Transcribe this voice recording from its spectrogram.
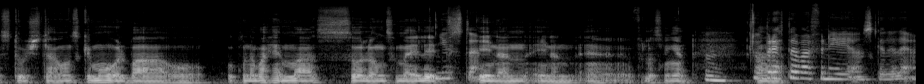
största önskemål var att, att kunna vara hemma så långt som möjligt innan, innan eh, förlossningen. mm. Och berätta varför ni önskade det.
